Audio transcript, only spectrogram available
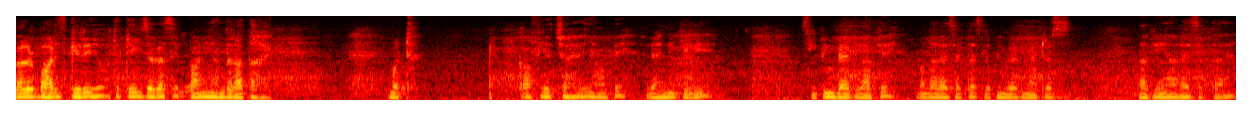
अगर बारिश गिरी हो तो कई जगह से पानी अंदर आता है। बट काफ़ी अच्छा है यहाँ पे रहने के लिए। स्लीपिंग बैग ला के बंदा रह सकता है स्लीपिंग बैग मैट्रेस ला के यहाँ रह सकता है।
